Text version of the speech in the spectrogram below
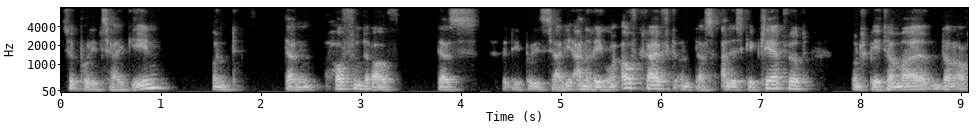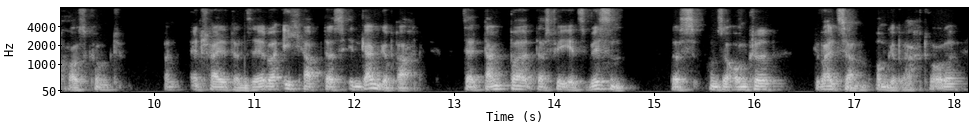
zur Polizei gehen und dann hoffen darauf, dass die Polizei die Anregung aufgreift und dass alles geklärt wird und später mal dann auch rauskommt. Man entscheidet dann selber, ich habe das in Gang gebracht. Seid dankbar, dass wir jetzt wissen, dass unser Onkel gewaltsam umgebracht wurde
